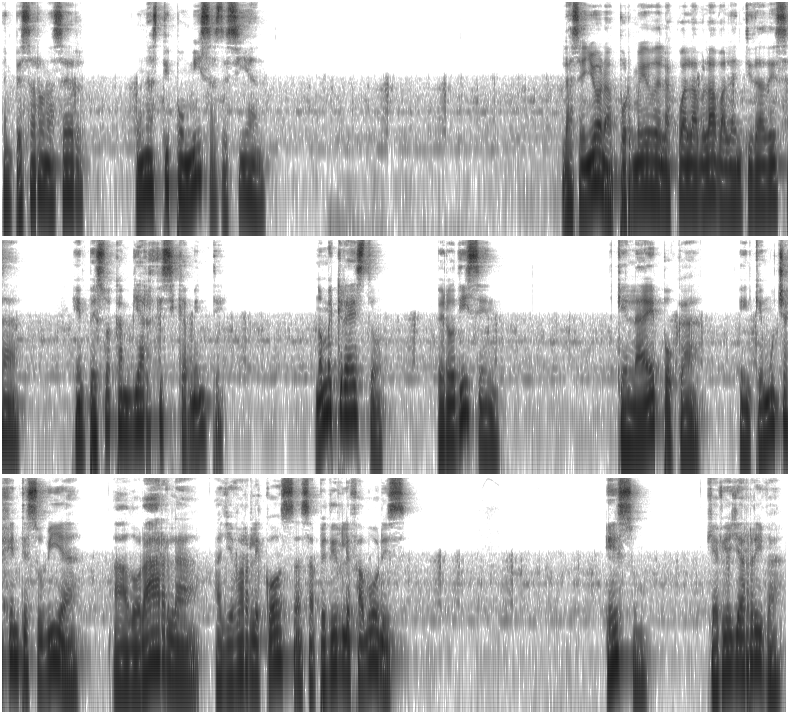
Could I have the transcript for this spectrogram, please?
Empezaron a hacer unas tipo misas, decían. La señora, por medio de la cual hablaba la entidad esa, empezó a cambiar físicamente. No me crea esto, pero dicen que en la época en que mucha gente subía a adorarla, a llevarle cosas, a pedirle favores, eso que había allá arriba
